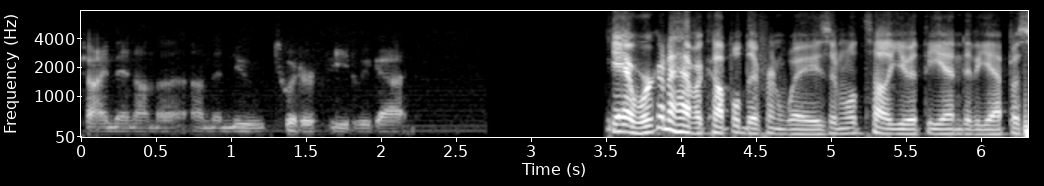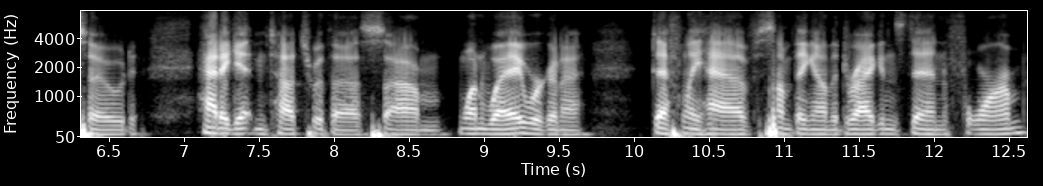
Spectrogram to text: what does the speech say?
chime in on the on the new Twitter feed we got. Yeah, we're gonna have a couple different ways, and we'll tell you at the end of the episode how to get in touch with us. Um, one way we're gonna definitely have something on the Dragon's Den forum,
